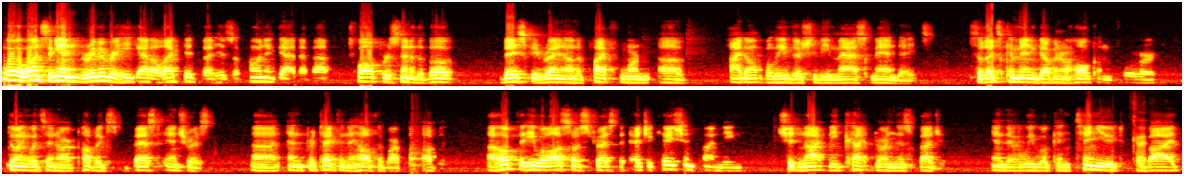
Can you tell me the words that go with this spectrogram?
Well, once again, remember he got elected, but his opponent got about 12% of the vote, basically running on a platform of, I don't believe there should be mask mandates. So let's commend Governor Holcomb for doing what's in our public's best interest uh, and protecting the health of our public. I hope that he will also stress that education funding should not be cut during this budget and that we will continue to okay. provide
